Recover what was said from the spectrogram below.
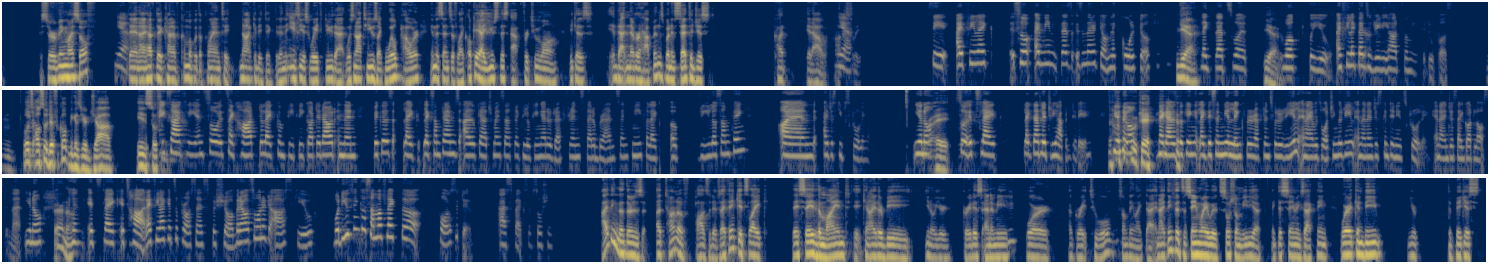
serving myself, Yeah. then I have to kind of come up with a plan to not get addicted. And the Yeah. easiest way to do that was not to use like willpower in the sense of like, okay, I used this app for too long because that never Yeah. happens, but instead to just cut it out, Yeah. honestly. See, I feel like so. I mean, there's isn't there a term like cold turkey? Yeah. Like that's what Yeah. worked for you. I feel like that's really hard for me to do personally. Mm. Well, it's know? also difficult because your job is social. media. Exactly. And so it's like hard to like completely cut it out and then because like like sometimes I'll catch myself like looking at a reference that a brand sent me for like a reel or something and I just keep scrolling up. You know? Right. So it's like like that literally happened today. You know? okay. Like I was looking like they sent me a link for a reference for a reel and I was watching the reel and then I just continued scrolling and I just like got lost in that, you know? Fair enough. And it's like it's hard. I feel like it's a process for sure. But I also wanted to ask you, what do you think are some of like the positive aspects of social I think that there's a ton of positives. I think it's like they say the mind it can either be, you know, your greatest enemy Mhm. or a great tool, something like that. And I think that's the same way with social media, like the same exact thing, where it can be your the biggest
